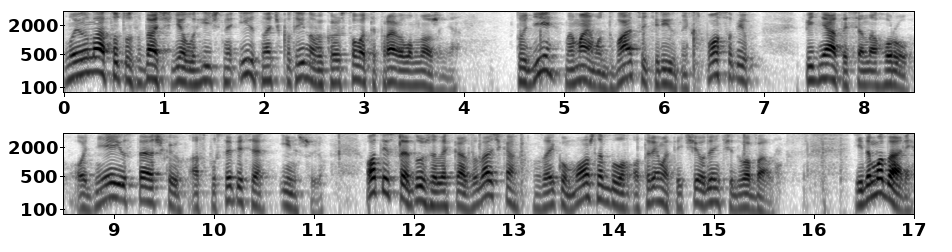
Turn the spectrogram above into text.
Ну і у нас тут у задачі є логічне і, значить потрібно використовувати правило множення. Тоді ми маємо 20 різних способів піднятися на гору однією стежкою, а спуститися іншою. От і все, дуже легка задачка, за яку можна було отримати чи 1, чи 2 бали. Йдемо далі.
